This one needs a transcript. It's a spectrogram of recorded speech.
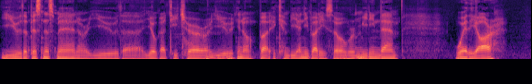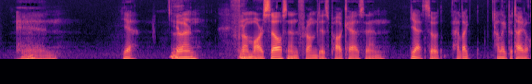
you the businessman or you the yoga teacher or you mm-hmm. you know but it can be anybody so mm-hmm. we're meeting them where they are mm-hmm. and yeah, yeah. learn from yeah. ourselves and from this podcast and yeah so i like i like the title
